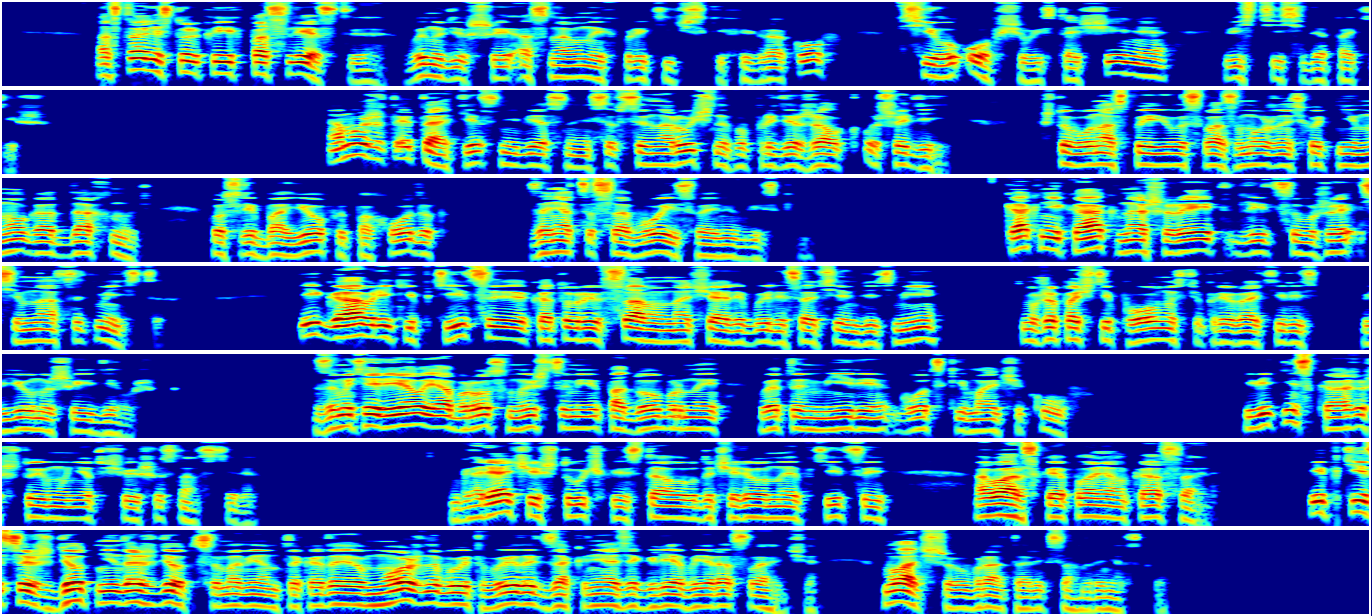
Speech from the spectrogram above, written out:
Остались только их последствия, вынудившие основных политических игроков в силу общего истощения вести себя потише. А может, это Отец Небесный собственноручно попридержал лошадей, чтобы у нас появилась возможность хоть немного отдохнуть после боев и походов, заняться собой и своими близкими. Как-никак наш рейд длится уже 17 месяцев. И гаврики, птицы, которые в самом начале были совсем детьми, уже почти полностью превратились в юношей и девушек заматерел и оброс мышцами подобранный в этом мире готский мальчик Уф. И ведь не скажешь, что ему нет еще и шестнадцати лет. Горячей штучкой стала удочеренная птицей аварская планянка Асаль. И птица ждет не дождется момента, когда ее можно будет выдать за князя Глеба Ярославича, младшего брата Александра Невского.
